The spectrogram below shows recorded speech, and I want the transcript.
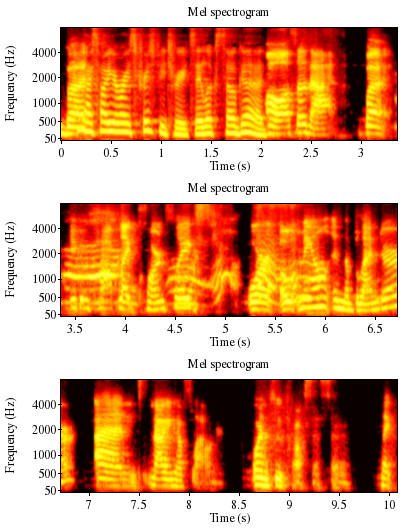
But yeah, I saw your Rice Krispie treats. They look so good. Oh, also that. But you can pop like cornflakes or oatmeal in the blender, and now you have flour or in the food processor. Like,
